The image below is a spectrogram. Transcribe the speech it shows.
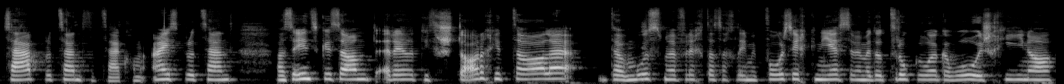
10 Prozent, also 10,1 Prozent. Also insgesamt relativ starke Zahlen. Da muss man vielleicht das ein bisschen mit Vorsicht genießen, wenn wir da zurückschauen, wo ist China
